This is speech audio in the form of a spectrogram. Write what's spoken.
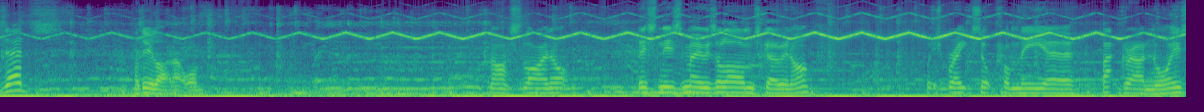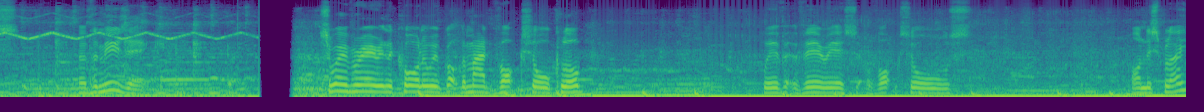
Zeds. I do like that one. Nice line up. This Nismo's alarm's going off, which breaks up from the uh, background noise of the music. So over here in the corner we've got the Mad Vauxhall Club with various Vauxhalls on display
